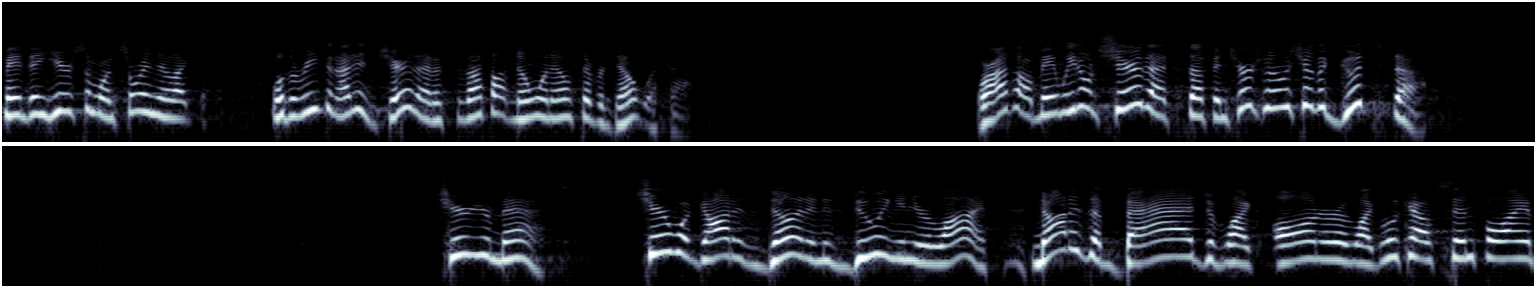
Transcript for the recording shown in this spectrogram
man, they hear someone's story and they're like, well, the reason I didn't share that is because I thought no one else ever dealt with that. Or I thought, man, we don't share that stuff in church. We only share the good stuff. Share your mess. Share what God has done and is doing in your life. Not as a badge of like honor, of like, look how sinful I am,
